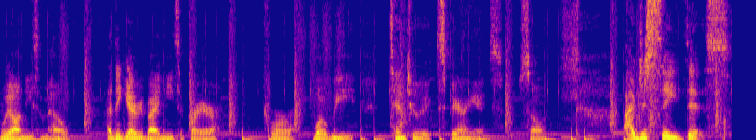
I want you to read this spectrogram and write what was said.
We all need some help. I think everybody needs a prayer for what we tend to experience. So I just say this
